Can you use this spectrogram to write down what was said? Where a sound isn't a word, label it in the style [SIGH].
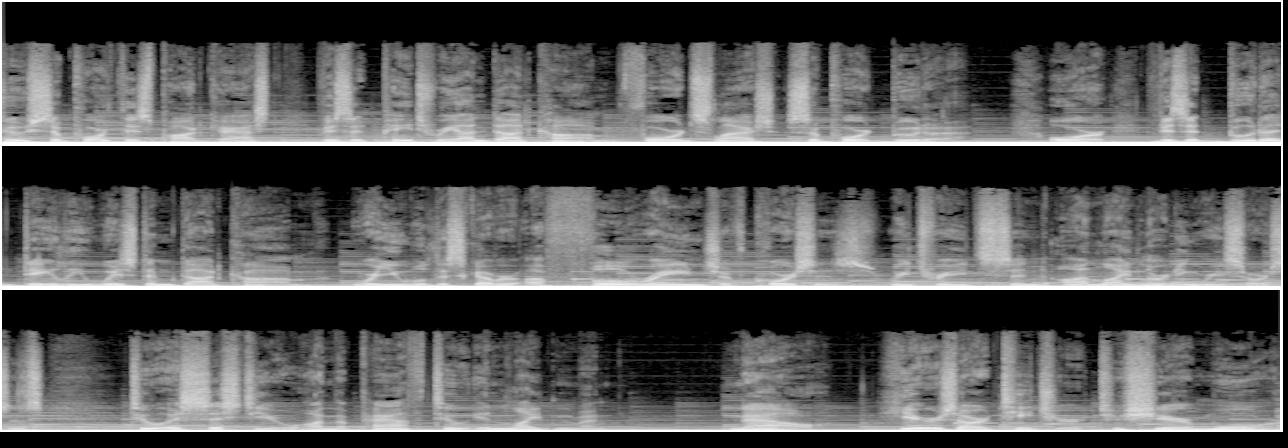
To support this podcast, visit patreon.com forward slash support Buddha or visit buddhadailywisdom.com where you will discover a full range of courses, retreats, and online learning resources to assist you on the path to enlightenment. Now, here's our teacher to share more.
